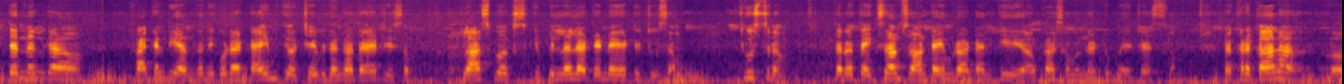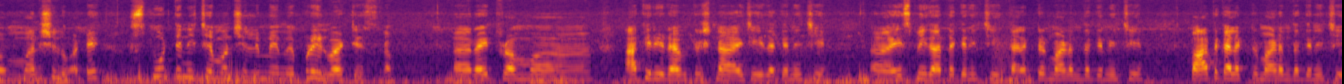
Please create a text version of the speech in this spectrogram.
ఇంటర్నల్గా ఫ్యాకల్టీ అందరినీ కూడా టైంకి వచ్చే విధంగా తయారు చేసాం. క్లాస్ వర్క్స్కి పిల్లలు అటెండ్ అయ్యేట్టు చూసాం. చూస్తున్నాం. తర్వాత ఎగ్జామ్స్ ఆన్ టైం రావడానికి అవకాశం ఉన్నట్టు మేము చేస్తున్నాం. రకరకాల మనుషులు అంటే స్ఫూర్తినిచ్చే మనుషుల్ని మేము ఎప్పుడూ ఇన్వైట్ చేస్తున్నాం. Right from Akiri Ravikrishna IG దగ్గర నుంచి ఎస్పీ గారి దగ్గర నుంచి కలెక్టర్ మేడం దగ్గర నుంచి పాత కలెక్టర్ మేడం దగ్గర నుంచి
